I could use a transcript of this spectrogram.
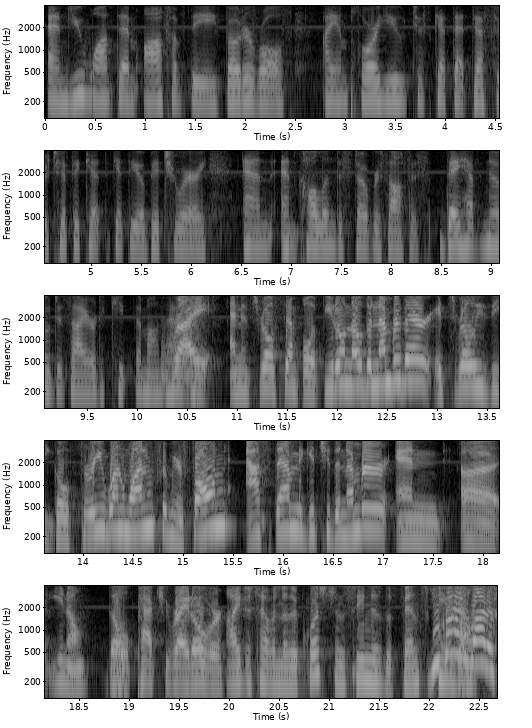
and you want them off of the voter rolls, I implore you just get that death certificate, get the obituary, and and call Linda Stover's office. They have no desire to keep them on that Right. list. And it's real simple. If you don't know the number there, it's real easy. Go 311 from your phone, ask them to get you the number, and, uh, you know, they'll patch you right over. I just have another question. Seeing as the fence You came got a down, lot of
